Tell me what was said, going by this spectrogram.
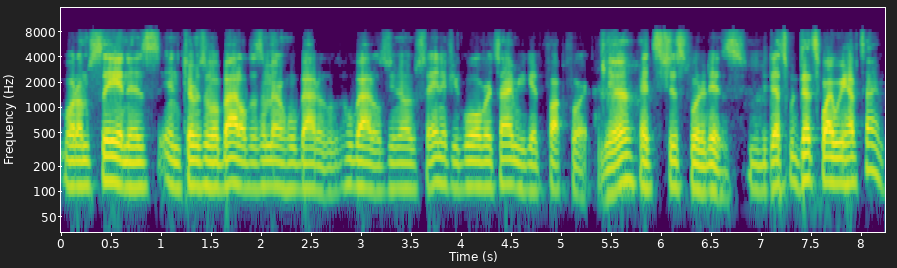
what I'm saying is, in terms of a battle, doesn't matter who battles. Who battles? You know what I'm saying? If you go overtime, you get fucked for it. Yeah. It's just what it is. That's. That's why we have time.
